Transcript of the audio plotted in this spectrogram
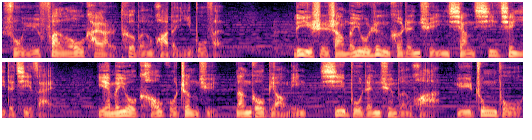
属于泛欧凯尔特文化的一部分？历史上没有任何人群向西迁移的记载。也没有考古证据能够表明西部人群文化与中部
